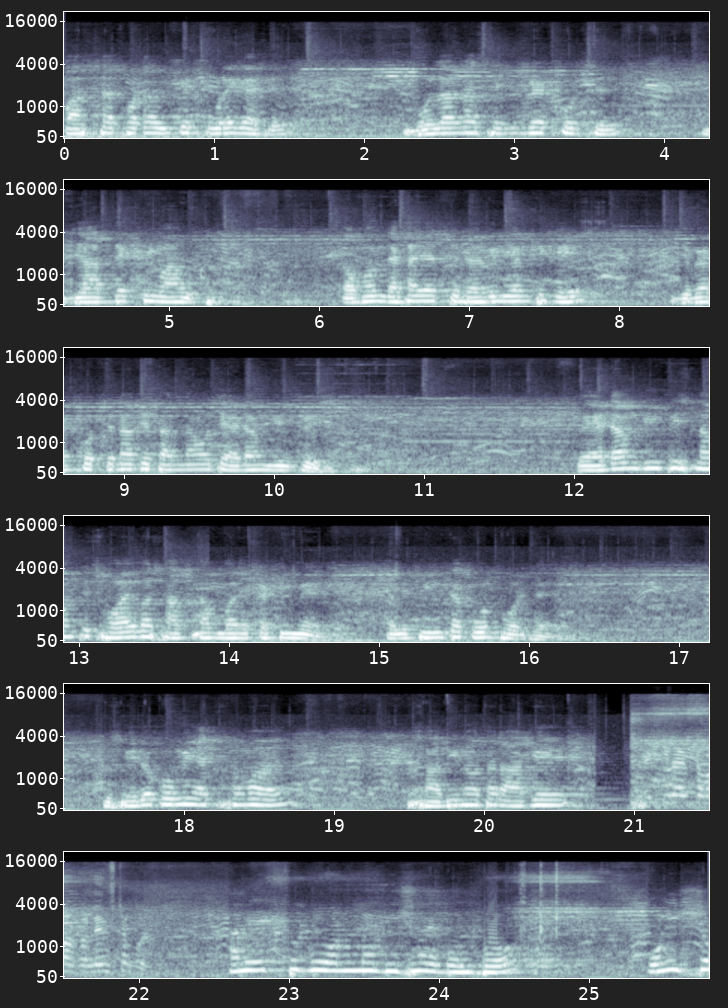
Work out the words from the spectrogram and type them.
পাঁচ পাঁচটা ছটা উইকেট পড়ে গেছে বোলাররা সেলিব্রেট করছে যে অর্ধেক টিম আউট তখন দেখা যাচ্ছে প্যাভিলিয়ন থেকে যে ব্যাট করতে নামছে তার নাম হচ্ছে অ্যাডাম গিলক্রিস্ট তো অ্যাডাম গিলক্রিস্ট নামছে ছয় বা সাত নাম্বার একটা টিমের তাহলে টিমটা কোন পর্যায়ে? তো সেরকমই এক সময় স্বাধীনতার আগে আমি একটু অন্য বিষয়ে বলব। উনিশশো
